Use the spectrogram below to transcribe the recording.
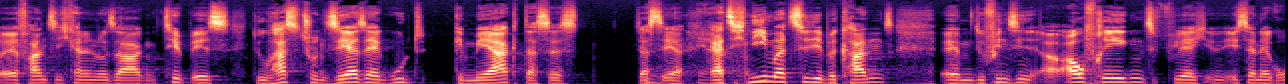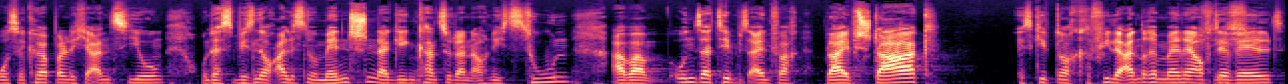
äh, Franz, ich kann dir nur sagen, Tipp ist, du hast schon sehr, sehr gut gemerkt, dass es dass er, ja. er hat sich niemals zu dir bekannt, ähm, du findest ihn aufregend, vielleicht ist er eine große körperliche Anziehung und das, wir sind auch alles nur Menschen, dagegen kannst du dann auch nichts tun, aber unser Tipp ist einfach, bleib stark, es gibt noch viele andere Männer Richtig. auf der Welt.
